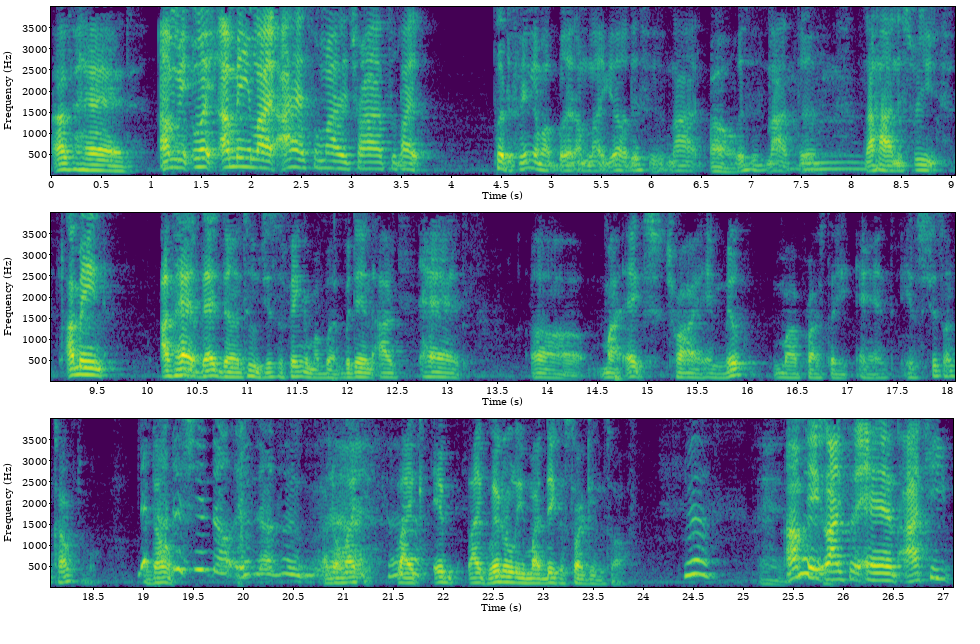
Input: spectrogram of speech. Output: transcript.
I've had. I mean, I mean, like I had somebody try to like put a finger in my butt. I'm like, yo, this is not. Oh. this is not the. It's not hot in the streets. I mean, I've had that done too, just a finger in my butt. But then I've had uh, my ex try and milk my prostate, and it's just uncomfortable. I don't. This shit though, it doesn't. I don't like it. Like it. Like literally, my dick will start getting soft. Yeah. And I mean, like I say, and I keep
